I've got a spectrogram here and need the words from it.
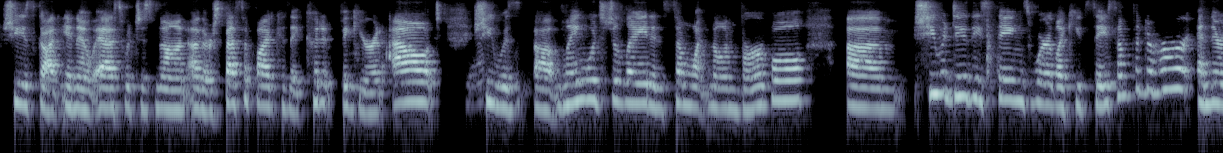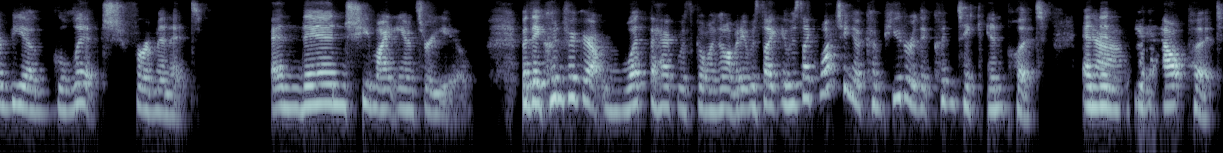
She's got NOS, which is non other specified because they couldn't figure it out. Yep. She was uh, language delayed and somewhat nonverbal. Um, she would do these things where, like, you'd say something to her and there'd be a glitch for a minute. And then she might answer you but they couldn't figure out what the heck was going on. But it was like it was like watching a computer that couldn't take input and yeah. then give output.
